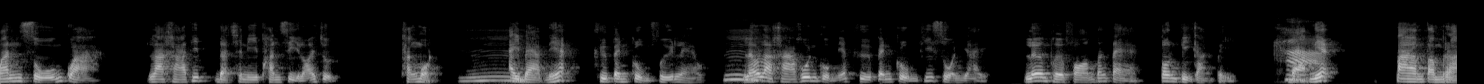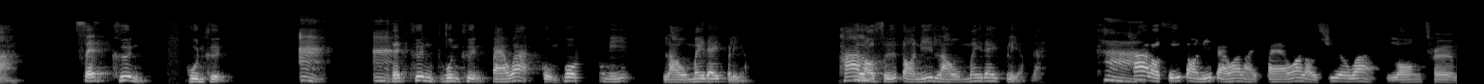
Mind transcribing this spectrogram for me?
มันสูงกว่าราคาที่ดัชนีพันสี่ร้อยจุดทั้งหมดอืมไอ้แบบเนี้ยคือเป็นกลุ่มฟื้นแล้วอืมแล้วราคาหุ้นกลุ่มเนี้ยคือเป็นกลุ่มที่ส่วนใหญ่ เริ่ม perform ตั้งแต่ต้นปีกลางปีค่ะ แบบเนี้ยตามตำรา เซ็ตขึ้นหุ้นขึ้นอ่าอ่าเซ็ตขึ้นหุ้นขึ้น แปลว่ากลุ่มพวกนี้เราไม่ได้เปรียบ ถ้าเราซื้อตอนนี้เราไม่ได้เปรียบนะค่ะถ้าเราซื้อตอนนี้แปลว่าอะไร แปลว่าเราเชื่อว่า long term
